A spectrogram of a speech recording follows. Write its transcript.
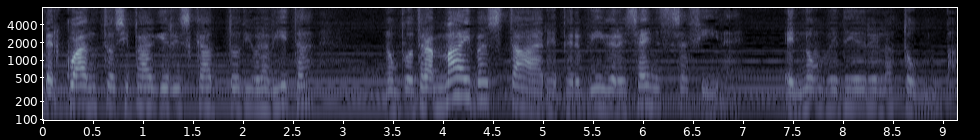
Per quanto si paghi il riscatto di una vita, non potrà mai bastare per vivere senza fine e non vedere la tomba.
